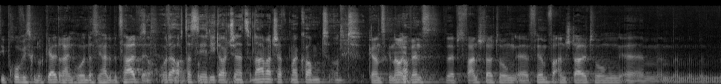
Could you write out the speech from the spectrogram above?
die Profis genug Geld reinholen, dass die Halle bezahlt wird. So, oder auch, dass ihr die deutsche Nationalmannschaft mal kommt und. Ganz genau, ja. Events, selbst Veranstaltungen, äh, Firmenveranstaltungen, ähm, ähm, ähm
